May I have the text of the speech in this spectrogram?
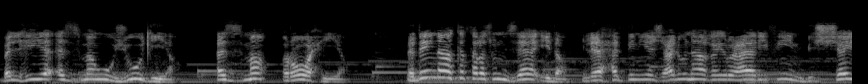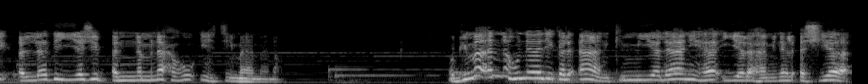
بل هي أزمة وجودية أزمة روحية. لدينا كثرة زائدة إلى حد يجعلنا غير عارفين بالشيء الذي يجب أن نمنحه اهتمامنا. وبما أن هنالك الآن كمية لا نهائية لها من الأشياء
